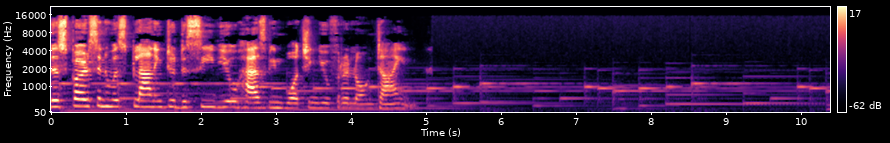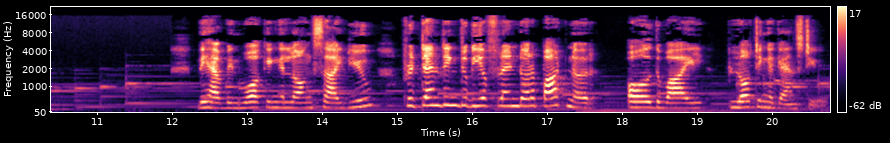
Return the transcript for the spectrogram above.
This person who is planning to deceive you has been watching you for a long time. They have been walking alongside you, pretending to be a friend or a partner, all the while plotting against you.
